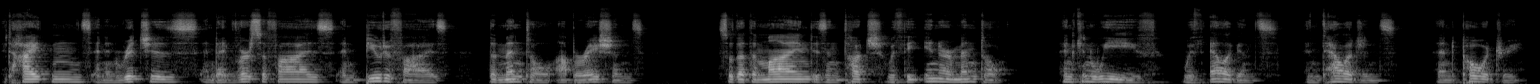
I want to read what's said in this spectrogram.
It heightens and enriches and diversifies and beautifies the mental operations, so that the mind is in touch with the inner mental and can weave with elegance, intelligence, and poetry.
